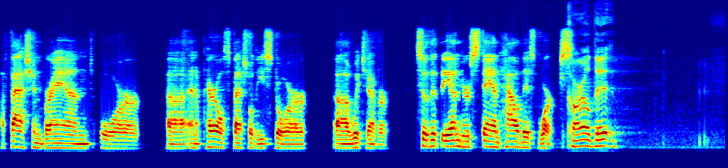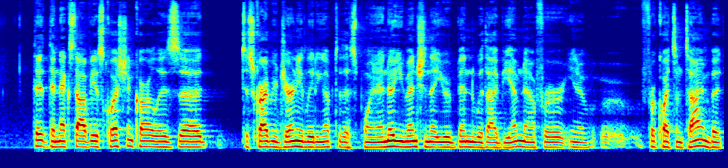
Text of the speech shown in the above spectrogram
a fashion brand, or uh, an apparel specialty store, uh, whichever, so that they understand how this works. Karl, the, the the next obvious question, Karl, is uh, describe your journey leading up to this point. I know you mentioned that you've been with IBM now for you know for quite some time, but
